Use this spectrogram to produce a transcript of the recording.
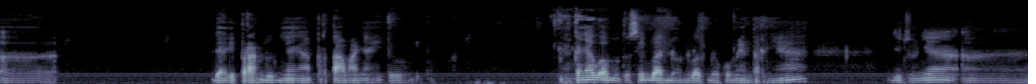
uh, dari perang dunia pertamanya itu gitu. makanya gue mutusin buat download dokumenternya judulnya uh,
